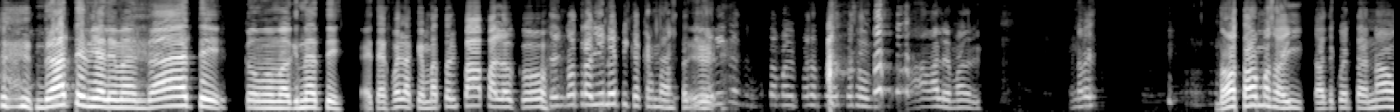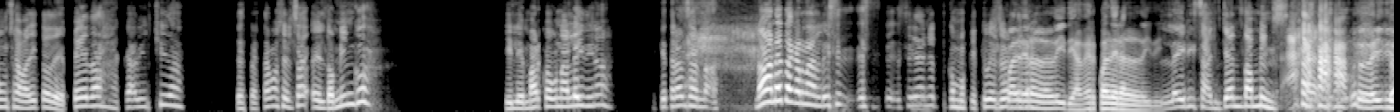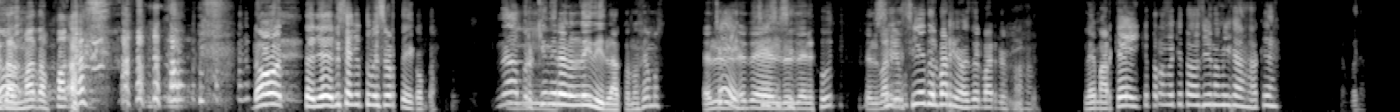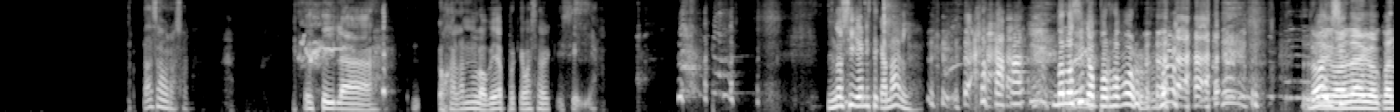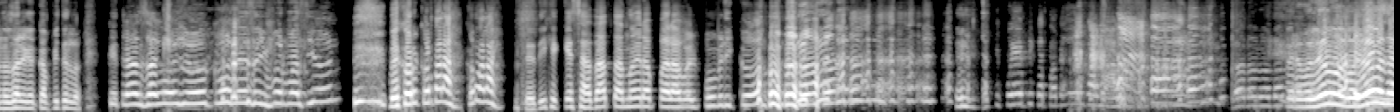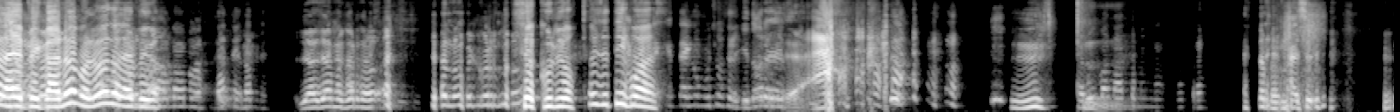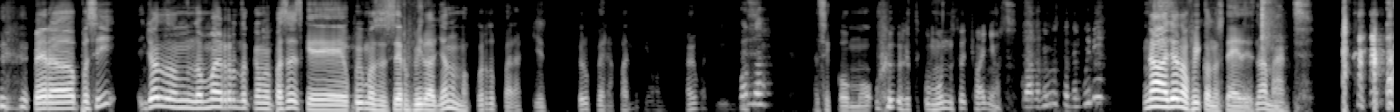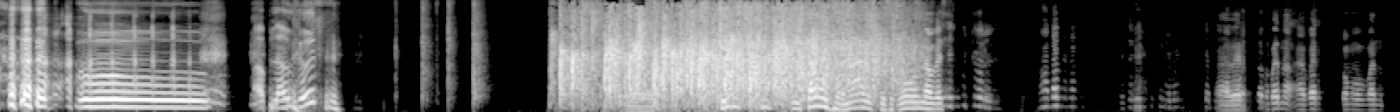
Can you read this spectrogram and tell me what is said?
date, mi alemán, date. Como magnate. Esta fue la que mató el papa, loco. Tengo otra bien épica, carnal. Eh. Ah, vale, madre. Una vez. No, estábamos ahí, haz de cuenta, no, un sabadito de peda, acá bien chida. Despertamos el domingo y le marco a una lady, ¿no? ¿Qué tranza? No, no neta, carnal, ese, ese- ese año como que tuve ¿Y suerte. ¿Cuál era la lady? A ver, ¿cuál era la lady? Ladies and gentlemen. Ladies No. and motherfuckers. no, te- ese año tuve suerte, compa. No, pero ¿quién era la lady? ¿La conocemos? ¿El, Sí, es del, sí, sí. del hood? ¿Del barrio? Sí, es del barrio, es del barrio. ajá. Le marqué, ¿y qué tranza? ¿Qué estás haciendo, mija? ¿A qué? Está sabrosona. Este, y la... Ojalá no lo vea porque vas a ver que es ella. No sigan este canal. No lo sigan, por favor. No, luego, sí- luego, cuando salga el capítulo, ¿qué trans hago yo con esa información? Mejor córtala, córtala. Te dije que esa data no era para el público. Fue épica también, carnal. No, no, no, Pero volvemos, volvemos a la épica, ¿no? Volvemos a la épica. No, no, no, date, date. ya, ya, mejor no. Ya no, mejor no. Se culió. Es de Tijuas. Es que tengo muchos seguidores. Salud, otra. Más. Pero, pues sí, yo lo, lo más roto que me pasó es que fuimos a hacer fila, ya no me acuerdo para quién, creo que era Panteón, algo así. ¿Cuándo? Hace como, como unos ocho años. ¿Cuando fuimos con el Winnie? No, yo no fui con ustedes, no manches. Uh, Aplausos. Sí, sí, estamos formados, que se una vez. A ver, bueno, a ver cómo van.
